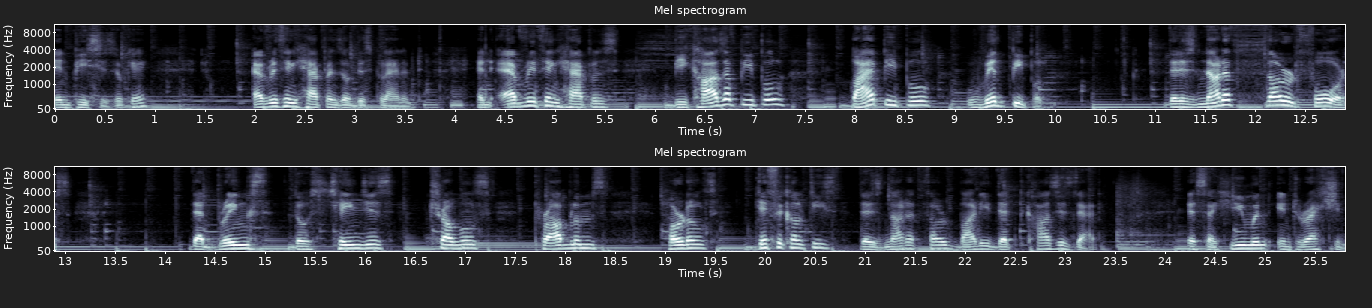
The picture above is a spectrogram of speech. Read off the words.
in pieces, okay? Everything happens on this planet and everything happens because of people by people with people. There is not a third force that brings those changes, troubles, problems, hurdles, difficulties. There is not a third body that causes that. It's a human interaction.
